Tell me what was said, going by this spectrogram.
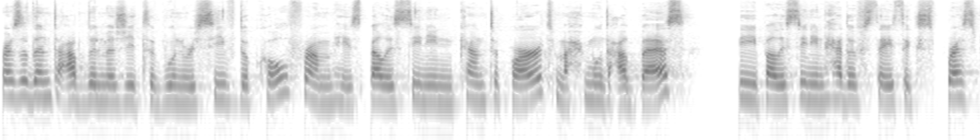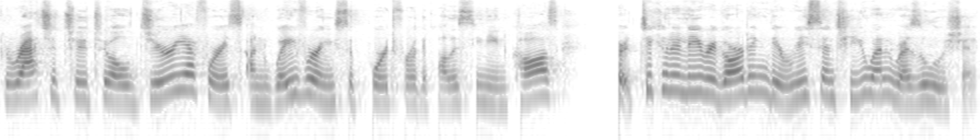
President Abdelmajid Tebboune received a call from his Palestinian counterpart, Mahmoud Abbas. The Palestinian head of state expressed gratitude to Algeria for its unwavering support for the Palestinian cause, particularly regarding the recent UN resolution.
